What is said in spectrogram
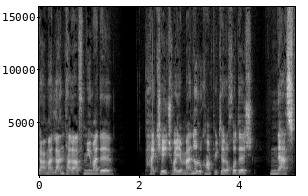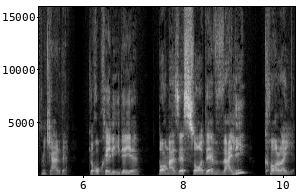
عملا طرف میومده پکیج های من رو کامپیوتر خودش نصب می‌کرده. که خب خیلی ایده مزه ساده ولی کاراییه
